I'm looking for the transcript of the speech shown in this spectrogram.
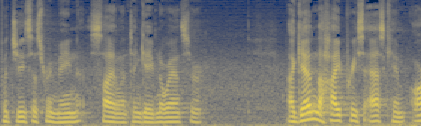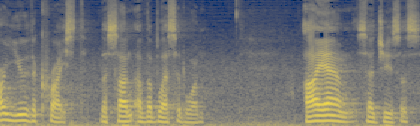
But Jesus remained silent and gave no answer. Again, the high priest asked him, Are you the Christ, the Son of the Blessed One? I am, said Jesus.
